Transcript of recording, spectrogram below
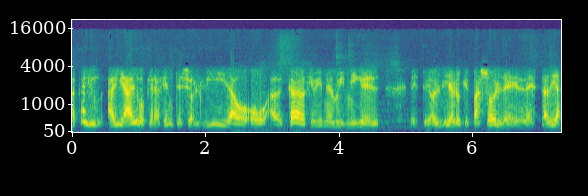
Acá hay, un- hay algo que la gente se olvida o, cada vez que viene Luis Miguel, este, olvida lo que pasó en la, en la estadía.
